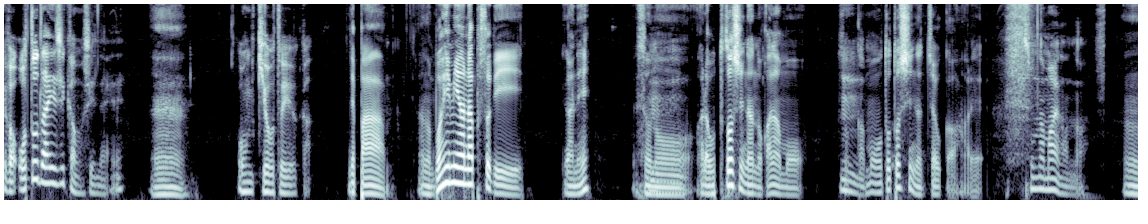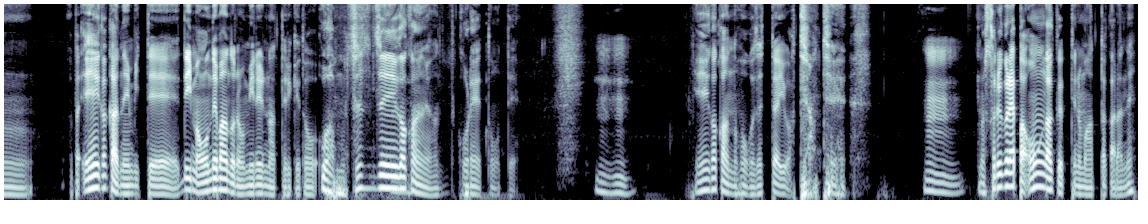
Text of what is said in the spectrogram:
やっぱ音大事かもしれないね。うん。音響というか。やっぱあのボヘミアン・ラプソディがねその、あれ一昨年になるのかなもう、うんそっかもう一昨年になっちゃうかあれ。そんな前なんだうん。やっぱ映画館で見てで今オンデマンドでも見れるようになってるけどうわもう全然映画館やんこれと思って。うんうん。映画館の方が絶対いいわってなって。うんまあそれぐらいやっぱ音楽っていうのもあったからね。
